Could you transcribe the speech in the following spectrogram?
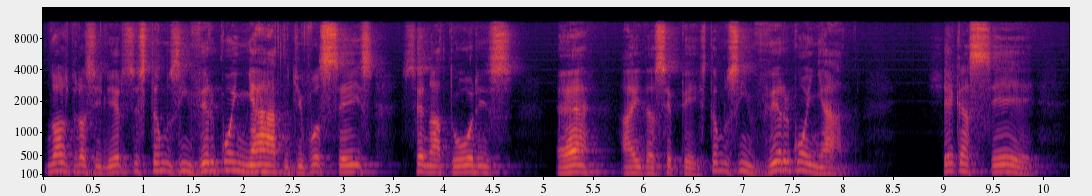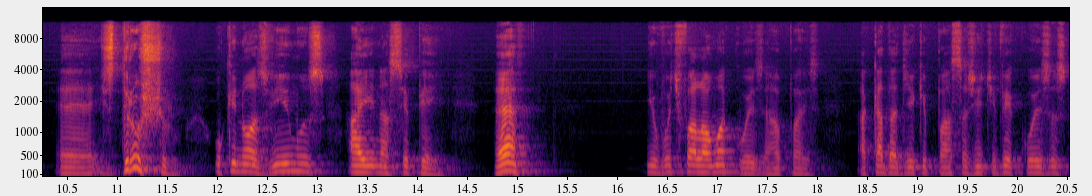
nós brasileiros estamos envergonhados de vocês, senadores, é, aí da CPI. Estamos envergonhados. Chega a ser é, esdrúxulo o que nós vimos aí na CPI. É? E eu vou te falar uma coisa, rapaz. A cada dia que passa, a gente vê coisas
